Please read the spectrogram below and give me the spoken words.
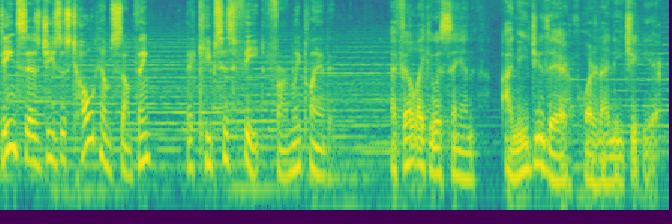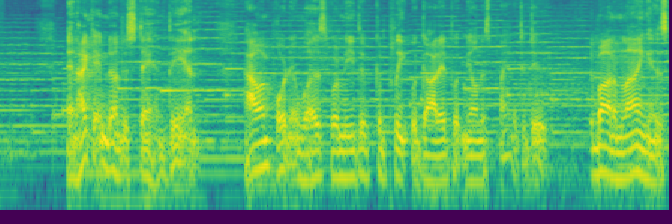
Dean says Jesus told him something that keeps his feet firmly planted. I felt like he was saying, I need you there more than I need you here. And I came to understand then how important it was for me to complete what God had put me on this planet to do. The bottom line is,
